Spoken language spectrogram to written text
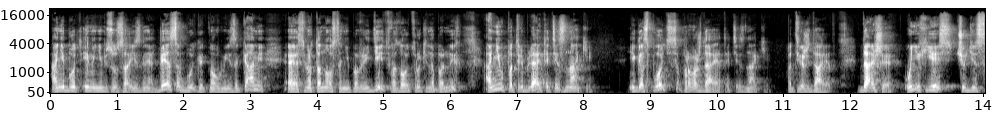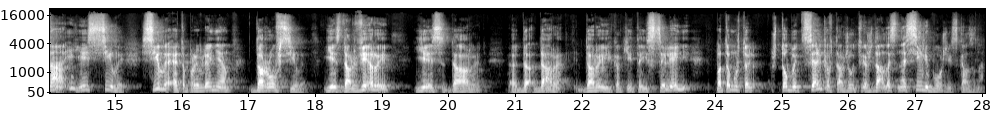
Они будут именем Иисуса изгонять бесов, будут говорить новыми языками, э, смертоносно не повредит, возложат руки на больных. Они употребляют эти знаки. И Господь сопровождает эти знаки подтверждает. Дальше, у них есть чудеса и есть силы. Силы – это проявление даров силы. Есть дар веры, есть дар, э, дар, дары какие-то исцелений, потому что, чтобы церковь также утверждалась на силе Божьей, сказано.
